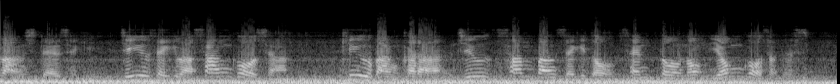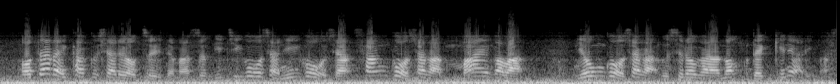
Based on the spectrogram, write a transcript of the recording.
番指定席。自由席は3号車。9番から13番席と先頭の4号車です。お互い各車両ついてます。1号車2号車3号車が前側4号車が後ろ側のデッキにあります。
